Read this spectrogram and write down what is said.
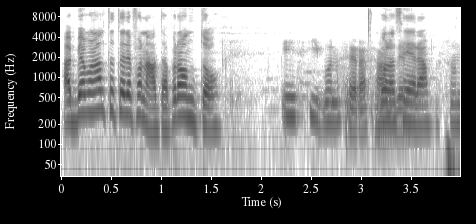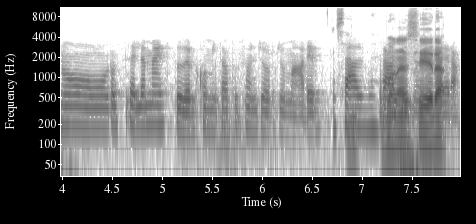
Abbiamo un'altra telefonata, pronto? Eh sì, buonasera, salve. Buonasera. Sono Rossella Mesto del Comitato San Giorgio Mare. Salve. Salve, Buonasera.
